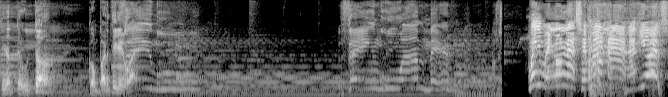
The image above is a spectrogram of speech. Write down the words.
Si no te gustó, compartir igual. Muy bueno la semana. Adiós.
